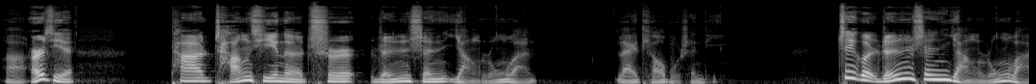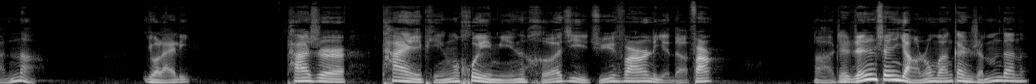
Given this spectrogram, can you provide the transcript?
啊。而且他长期呢吃人参养荣丸来调补身体。这个人参养荣丸呢，有来历，它是太平惠民合剂局方里的方啊。这人参养荣丸干什么的呢？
